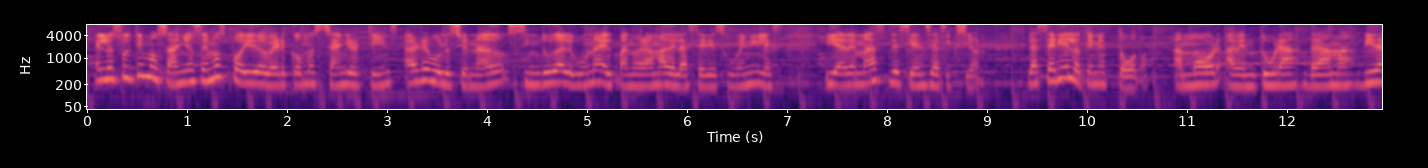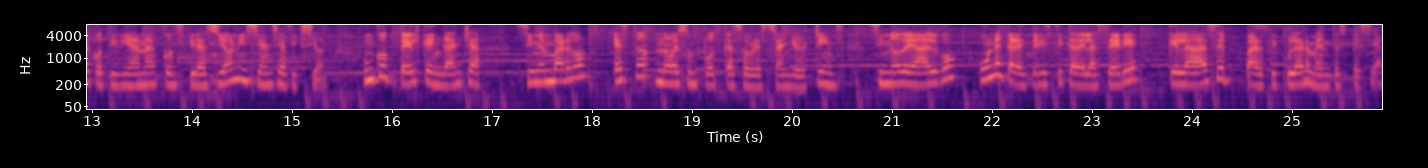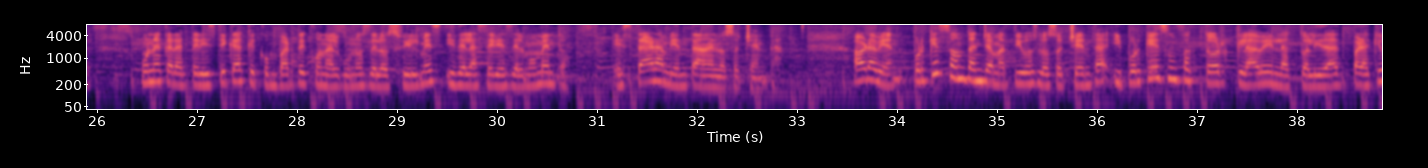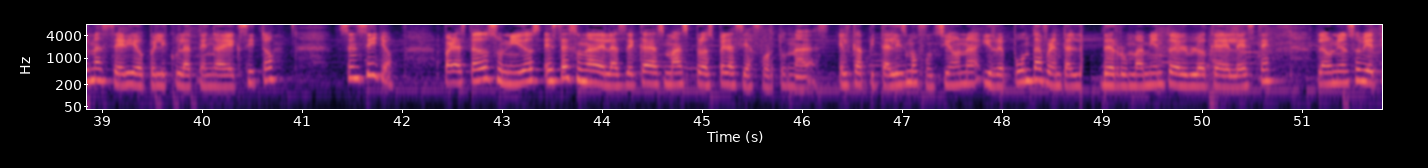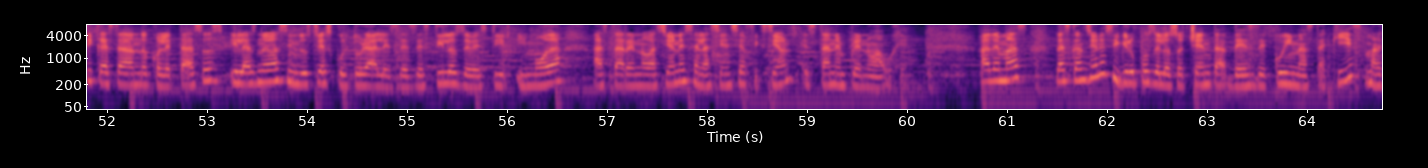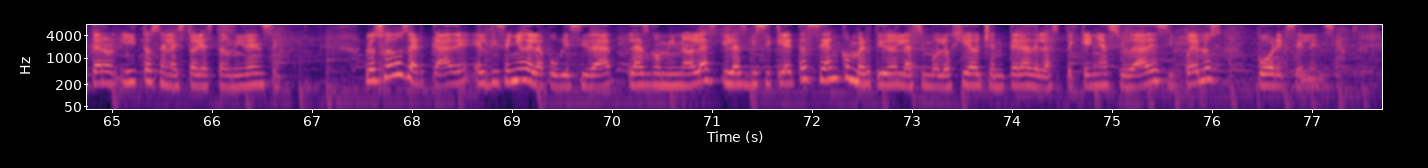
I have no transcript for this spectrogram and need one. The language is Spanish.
En los últimos años hemos podido ver cómo Stranger Things ha revolucionado sin duda alguna el panorama de las series juveniles y además de ciencia ficción. La serie lo tiene todo, amor, aventura, drama, vida cotidiana, conspiración y ciencia ficción. Un cóctel que engancha. Sin embargo, esto no es un podcast sobre Stranger Things, sino de algo, una característica de la serie que la hace particularmente especial una característica que comparte con algunos de los filmes y de las series del momento, estar ambientada en los 80. Ahora bien, ¿por qué son tan llamativos los 80 y por qué es un factor clave en la actualidad para que una serie o película tenga éxito? Sencillo. Para Estados Unidos, esta es una de las décadas más prósperas y afortunadas. El capitalismo funciona y repunta frente al derrumbamiento del bloque del Este, la Unión Soviética está dando coletazos y las nuevas industrias culturales, desde estilos de vestir y moda hasta renovaciones en la ciencia ficción, están en pleno auge. Además, las canciones y grupos de los 80, desde Queen hasta Kiss, marcaron hitos en la historia estadounidense. Los juegos de arcade, el diseño de la publicidad, las gominolas y las bicicletas se han convertido en la simbología ochentera de las pequeñas ciudades y pueblos por excelencia.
